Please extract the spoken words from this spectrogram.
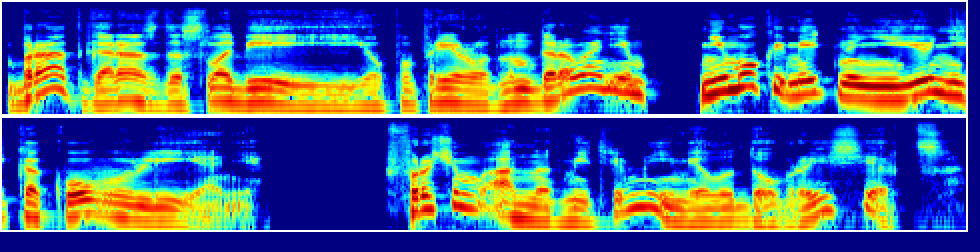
Брат, гораздо слабее ее по природным дарованиям, не мог иметь на нее никакого влияния. Впрочем, Анна Дмитриевна имела доброе сердце.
